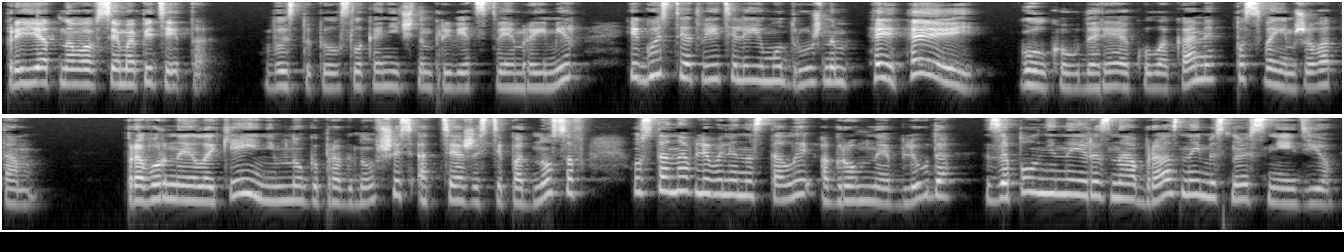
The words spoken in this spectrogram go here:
Приятного всем аппетита! Выступил с лаконичным приветствием Реймир, и гости ответили ему дружным «Хей-хей!», гулко ударяя кулаками по своим животам. Проворные лакеи, немного прогнувшись от тяжести подносов, устанавливали на столы огромные блюда, заполненные разнообразной мясной снедью,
